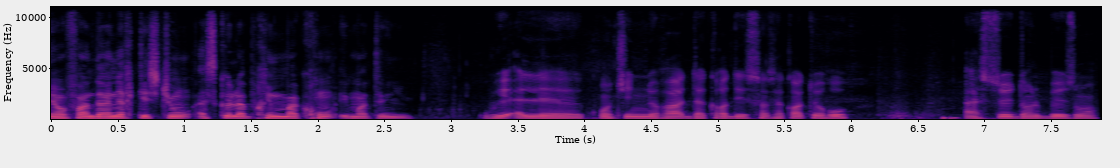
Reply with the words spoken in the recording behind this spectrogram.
Et enfin, dernière question, est-ce que la prime Macron est maintenue? Oui, elle euh, continuera d'accorder 150 euros à ceux dans le besoin.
